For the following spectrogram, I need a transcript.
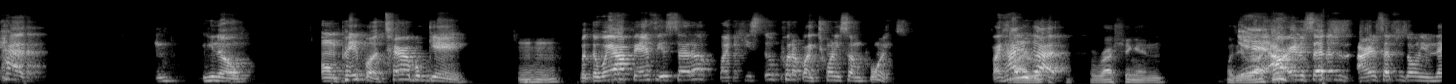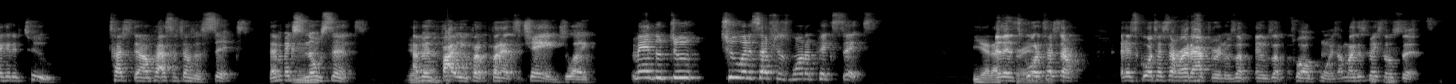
had, you know, on paper a terrible game, Mhm. but the way our fantasy is set up, like he still put up like twenty some points. Like how By you got? rushing and was Yeah, our interceptions, our interceptions only negative two, touchdown, pass touchdowns are six. That makes no mm. sense. I've been fighting for, for that to change. Like, man, do two two interceptions, one a pick six, Yeah, and then crazy. scored a touchdown, and then scored a touchdown right after, and it was up, and it was up twelve points. I'm like, this makes no mm-hmm. sense.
